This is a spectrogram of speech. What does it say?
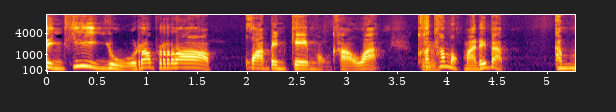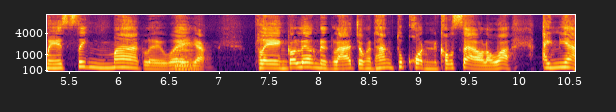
สิ่งที่อยู่รอบๆ ความเป็นเกมของเขาอะเขาทำออกมาได้แบบ Amazing มากเลยเว้ยอืมอย่าง เพลงก็เรื่องหนึ่งแล้วจนกระทั่งทุกคนเขาแซวแล้วว่า ไอเนี่ย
